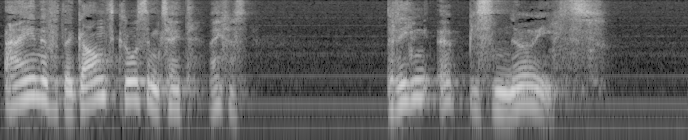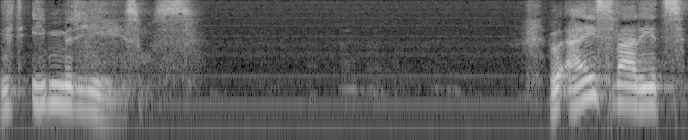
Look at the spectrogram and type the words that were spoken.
einer von den ganz Großen hat gesagt, weißt du was, bring etwas Neues. Nicht immer Jesus. Weil eins wäre jetzt,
